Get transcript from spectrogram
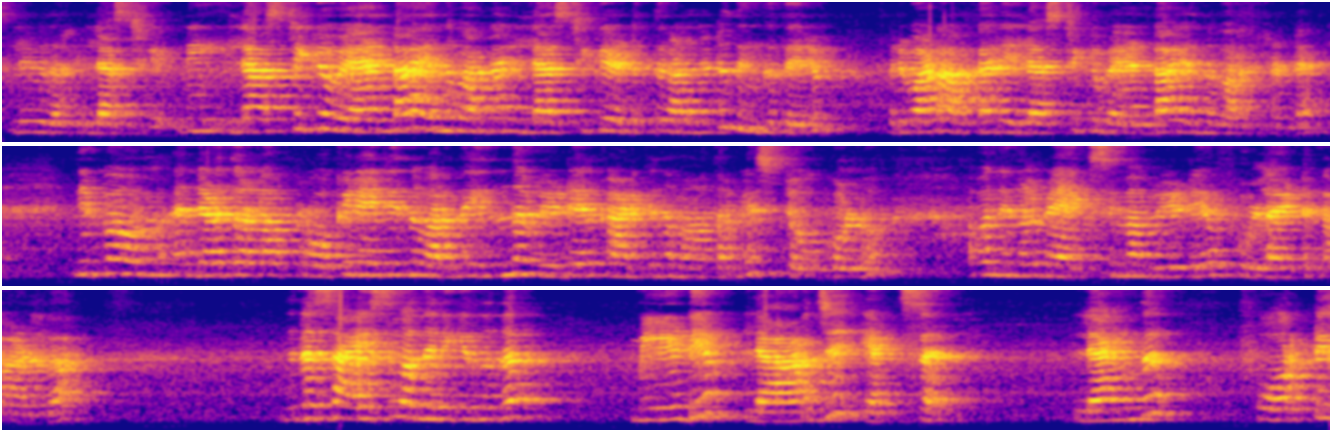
സ്ലീവ് ഇലാസ്റ്റിക് ഇനി ഇലാസ്റ്റിക് വേണ്ട എന്ന് പറഞ്ഞാൽ ഇലാസ്റ്റിക് എടുത്ത് കളഞ്ഞിട്ട് നിങ്ങൾക്ക് തരും. ഒരുപാട് ആൾക്കാർ ഇലാസ്റ്റിക് വേണ്ട എന്ന് പറഞ്ഞിട്ടുണ്ട്. ഇനിയിപ്പോൾ എന്റെ അടുത്തുള്ള പ്രോക്കിനേറ്റ് എന്ന് പറഞ്ഞാൽ ഇന്ന് വീഡിയോയിൽ കാണിക്കുന്ന മാത്രമേ സ്റ്റോക്ക് ഉള്ളൂ. അപ്പോൾ നിങ്ങൾ മാക്സിമം വീഡിയോ ഫുള്ളായിട്ട് കാണുക. ഇതിന്റെ സൈസ് വന്നിരിക്കുന്നത് medium large XL length forty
